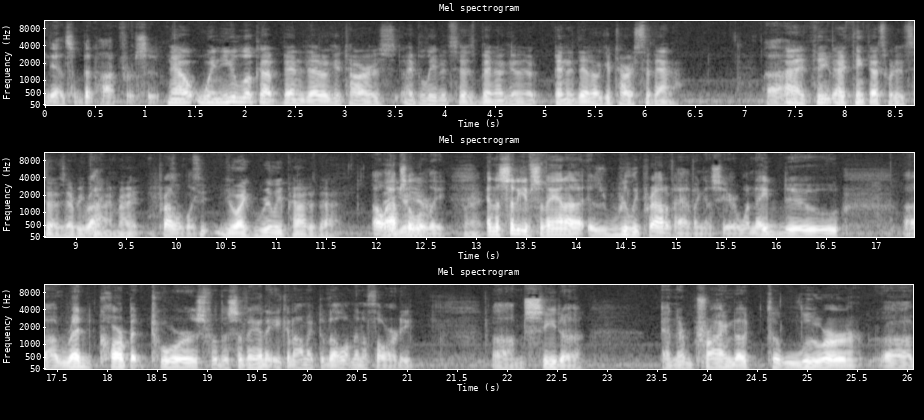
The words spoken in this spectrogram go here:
yeah, it's a bit hot for a suit. Now, when you look up Benedetto guitars, I believe it says Benedetto, Benedetto Guitars Savannah. Uh, I think I think that's what it says every Right. time, right? probably. So you're like really proud of that. Oh, that absolutely. right. And the city of Savannah is really proud of having us here. When they do uh, red carpet tours for the Savannah Economic Development Authority, um, SEDA, and they're trying to, to lure uh,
